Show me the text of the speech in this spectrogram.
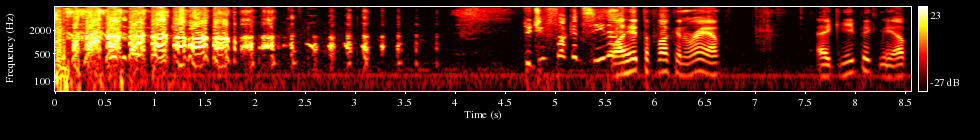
Did you fucking see that? Well, I hit the fucking ramp. Hey, can you pick me up?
